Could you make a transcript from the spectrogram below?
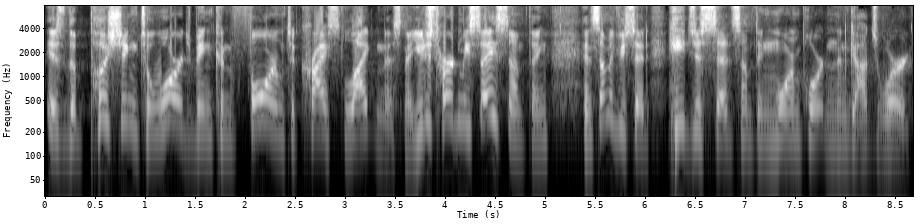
is the pushing towards being conformed to Christ's likeness. Now, you just heard me say something, and some of you said, He just said something more important than God's Word.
